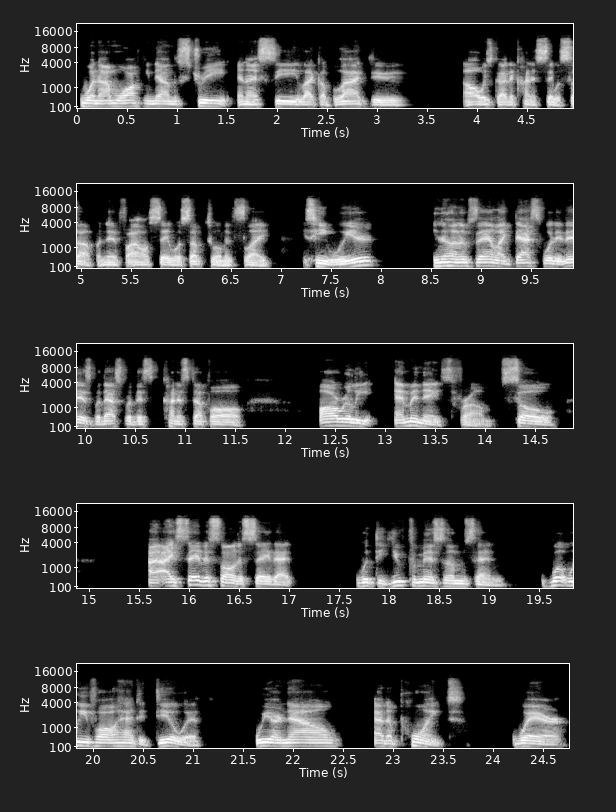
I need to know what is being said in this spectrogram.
when I'm walking down the street and I see like a black dude, I always got to kind of say what's up. And if I don't say what's up to him, it's like, is he weird? You know what I'm saying? Like that's what it is, but that's where this kind of stuff all all really emanates from. So I, I say this all to say that with the euphemisms and what we've all had to deal with, we are now at a point where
